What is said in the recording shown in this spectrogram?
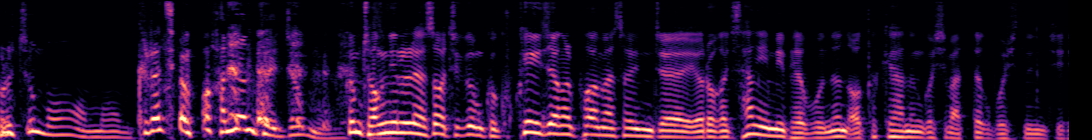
그렇죠, 뭐, 뭐. 그렇죠. 뭐. 하면 되죠, 뭐. 그럼 정리를 해서 지금 그 국회의장을 포함해서 이제 여러 가지 상임위 배분은 어떻게 하는 것이 맞다고 보시는지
